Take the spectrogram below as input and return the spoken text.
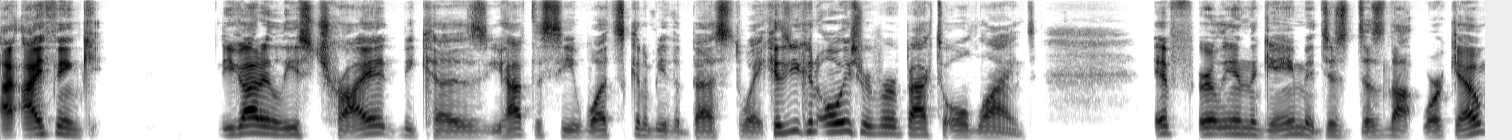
I, I think you got to at least try it because you have to see what's going to be the best way. Because you can always revert back to old lines. If early in the game it just does not work out,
